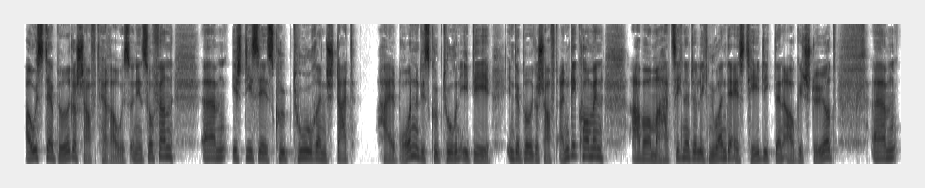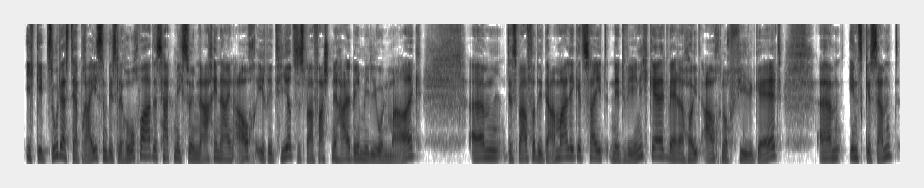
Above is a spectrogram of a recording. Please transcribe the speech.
aus der Bürgerschaft heraus. Und insofern ähm, ist diese Skulpturenstadt Heilbronn und die Skulpturenidee in der Bürgerschaft angekommen, aber man hat sich natürlich nur an der Ästhetik dann auch gestört. Ähm, ich gebe zu, dass der Preis ein bisschen hoch war. Das hat mich so im Nachhinein auch irritiert. Es war fast eine halbe Million Mark. Ähm, das war für die damalige Zeit nicht wenig Geld, wäre heute auch noch viel Geld. Ähm, insgesamt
